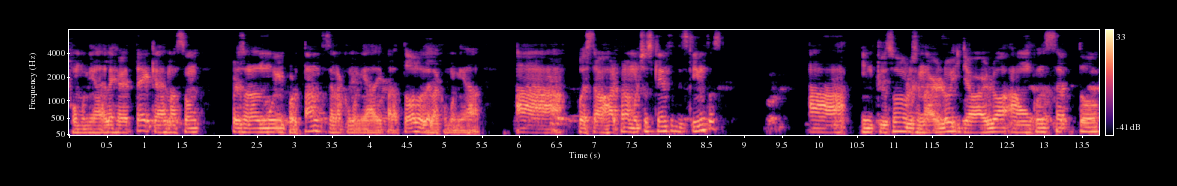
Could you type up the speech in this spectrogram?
comunidad LGBT, que además son personas muy importantes en la comunidad y para todos los de la comunidad. A pues trabajar para muchos clientes distintos, a incluso evolucionarlo y llevarlo a, un concepto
